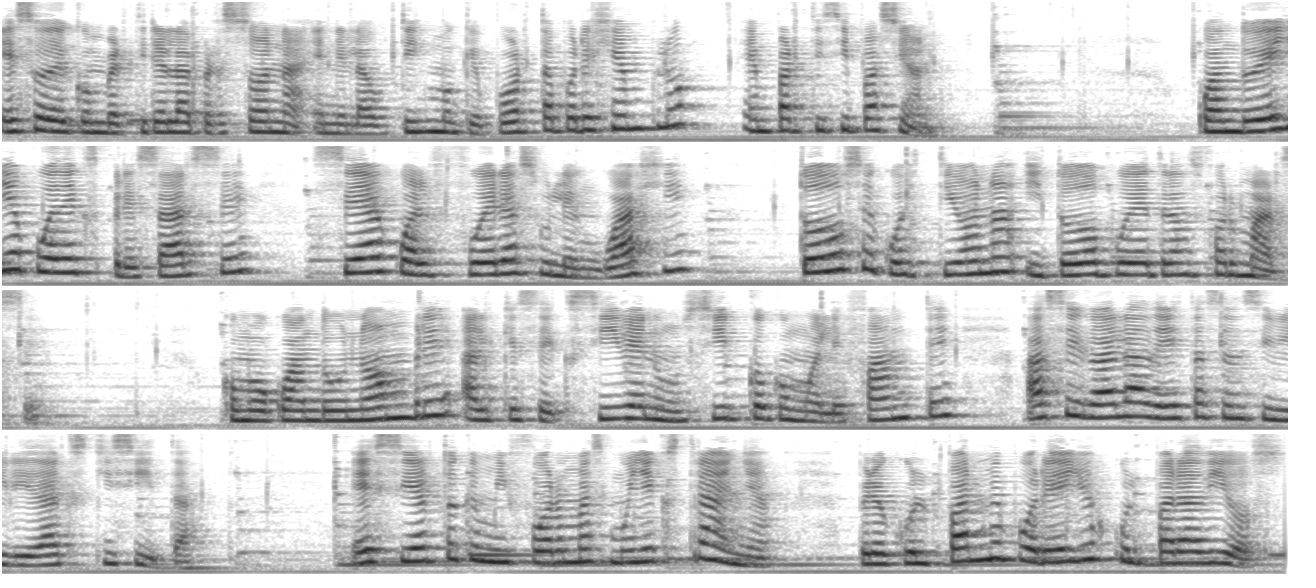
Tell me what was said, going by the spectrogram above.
eso de convertir a la persona en el autismo que porta, por ejemplo, en participación. Cuando ella puede expresarse, sea cual fuera su lenguaje, todo se cuestiona y todo puede transformarse. Como cuando un hombre al que se exhibe en un circo como elefante hace gala de esta sensibilidad exquisita. Es cierto que mi forma es muy extraña, pero culparme por ello es culpar a Dios,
